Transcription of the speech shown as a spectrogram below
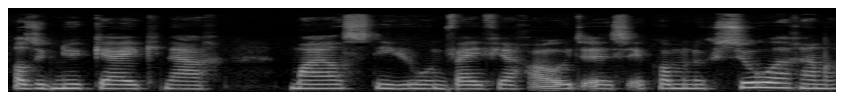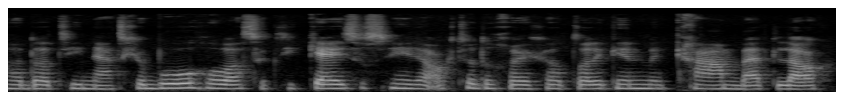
Als ik nu kijk naar Miles, die gewoon vijf jaar oud is. Ik kan me nog zo herinneren dat hij net geboren was. Dat ik die keizersnede achter de rug had. Dat ik in mijn kraambed lag.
